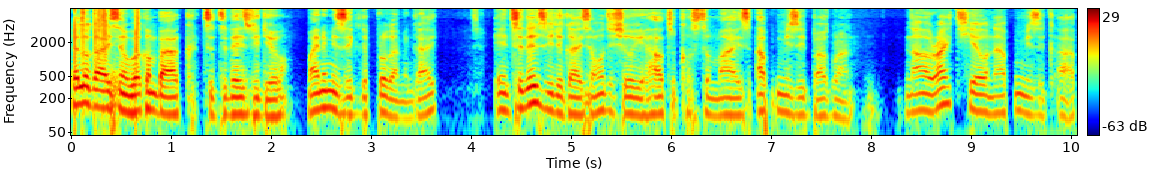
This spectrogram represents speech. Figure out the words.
hello guys and welcome back to today's video. My name is Zik the programming guy. In today's video guys I want to show you how to customize Apple Music background. Now right here on Apple Music app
